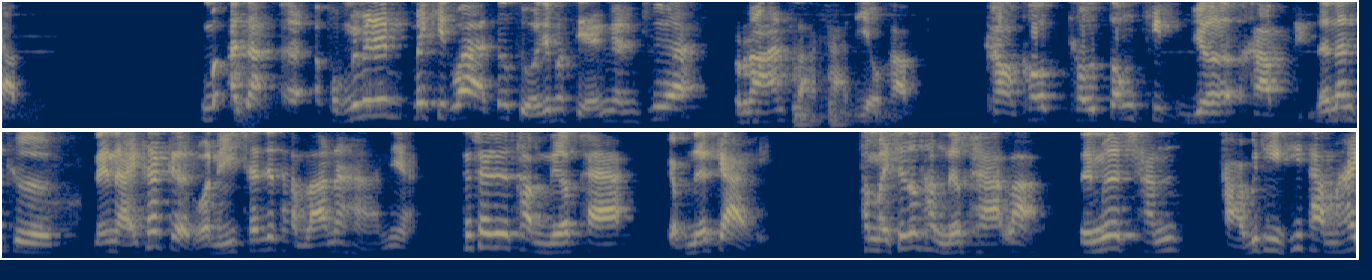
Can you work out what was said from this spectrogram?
ครับ อาจารย์ผมไม่ได้ไม่คิดว่าเจ้าสัวจะมาเสียเงินเพื่อร้านสาขาเดียวครับเขาเขาเขาต้องคิดเยอะครับ และนั่นคือไหนๆถ้าเกิดวันนี้ฉันจะทำร้านอาหารเนี่ย ถ้าฉันจะทำเนื้อแพะกับเนื้อไก่ทำไมฉันต้องทำเนื้อแพะล่ะในเมื่อฉันหาวิธีที่ทำให้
